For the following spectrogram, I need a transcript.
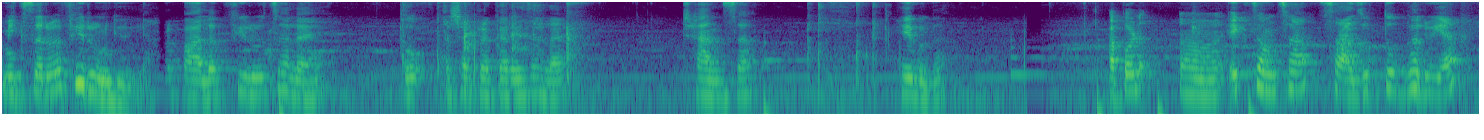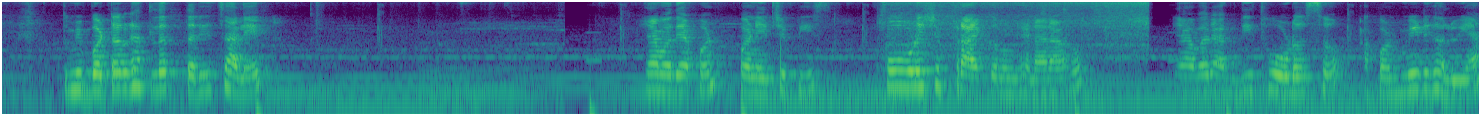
मिक्सरवर फिरून घेऊया. पालक फिरून झाला आहे तो अशा प्रकारे झाला आहे छानसा. हे बघा. आपण एक चमचा साजूक तूप घालूया. तुम्ही बटर घातलं तरी चालेल. ह्यामध्ये आपण पनीरचे पीस थोडेसे फ्राय करून घेणार आहोत. यावर अगदी थोडंसं आपण मीठ घालूया.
